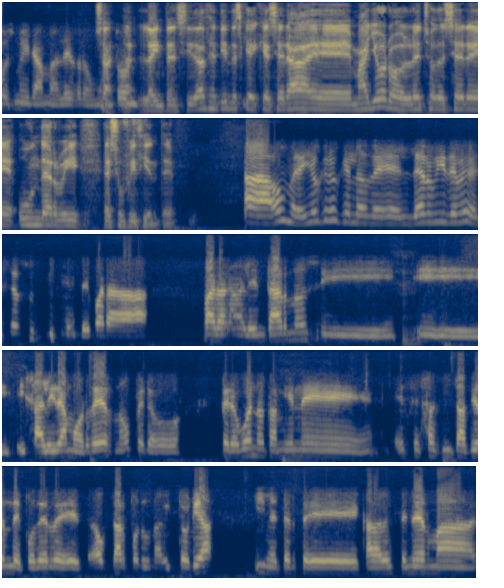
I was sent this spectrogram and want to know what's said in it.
Pues mira, me alegro un montón. La, intensidad, ¿entiendes que, será eh, mayor o el hecho de ser eh, un derby es suficiente? Ah, hombre, yo creo que lo del derby debe de ser suficiente para, para alentarnos y, y, salir a morder, ¿no? Pero, pero bueno, también eh, es esa sensación de poder optar por una victoria y meterte, cada vez tener más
